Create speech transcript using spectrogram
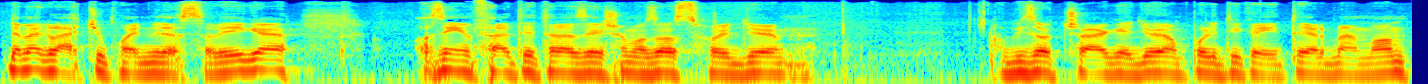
De meglátjuk majd, mi lesz a vége. Az én feltételezésem az az, hogy a bizottság egy olyan politikai térben van,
